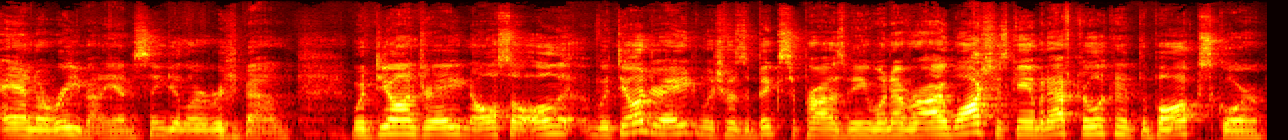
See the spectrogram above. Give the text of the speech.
and a rebound. He had a singular rebound with DeAndre Ayton also only with DeAndre Ayton, which was a big surprise to me whenever I watched this game. But after looking at the box score,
